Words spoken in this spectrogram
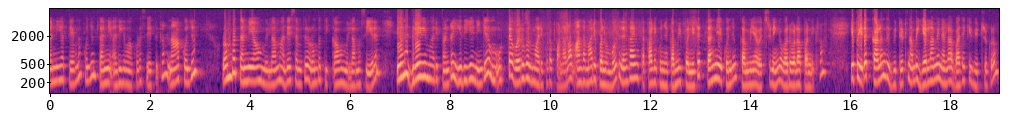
தண்ணியாக தேவைன்னா கொஞ்சம் தண்ணி அதிகமாக கூட சேர்த்துக்கலாம். நான் கொஞ்சம் ரொம்ப தண்ணியாகவும் இல்லாமல் அதே சமயத்தில் ரொம்ப திக்காகவும் இல்லாமல் செய்கிறேன் இதனால் கிரேவி மாதிரி பண்ணுறேன் இதையே நீங்கள் முட்டை வறுவல் மாதிரி கூட பண்ணலாம். அந்த மாதிரி பண்ணும்போது வெங்காயம் தக்காளி கொஞ்சம் கம்மி பண்ணிவிட்டு தண்ணியை கொஞ்சம் கம்மியாக வச்சுட்டு நீங்கள் வறுவலாக பண்ணிக்கலாம். இப்போ இதை கலந்து விட்டுட்டு நம்ம எல்லாமே நல்லா வதக்கி விட்டுருக்குறோம்.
